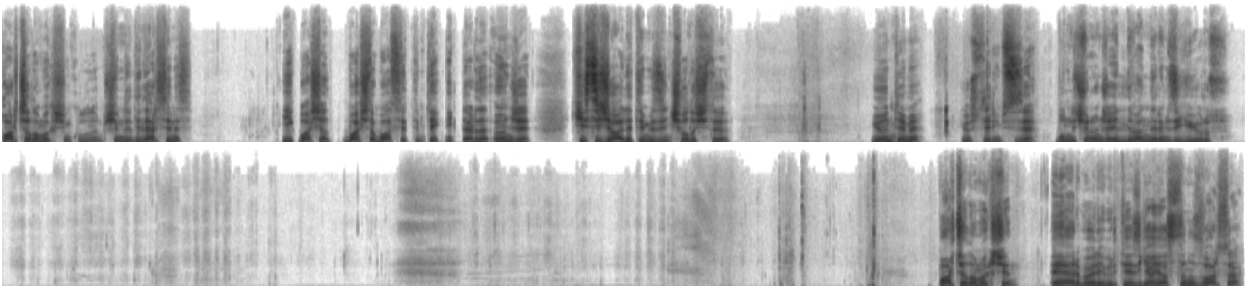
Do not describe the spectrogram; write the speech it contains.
parçalamak için kullanıyorum. Şimdi dilerseniz ilk başta, başta bahsettiğim tekniklerden önce kesici aletimizin çalıştığı yöntemi göstereyim size. Bunun için önce eldivenlerimizi giyiyoruz. Parçalamak için eğer böyle bir tezgah yastığınız varsa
